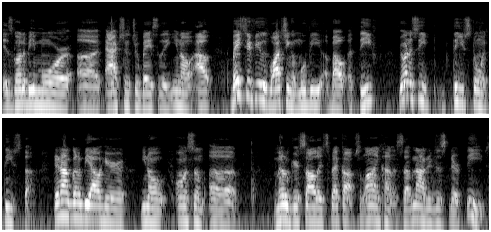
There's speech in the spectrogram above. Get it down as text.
It's going to be more uh, actions to basically, you know, out. Basically, if you was watching a movie about a thief, you're going to see thieves doing thief stuff. They're not going to be out here, you know, on some uh Metal Gear Solid, Spec Ops line kind of stuff. Now they're just they're thieves.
